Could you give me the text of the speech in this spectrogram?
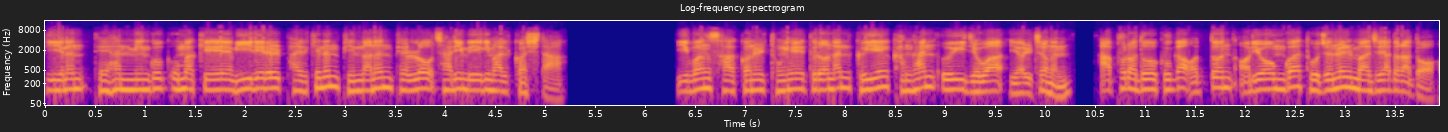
B는 대한민국 음악계의 미래를 밝히는 빛나는 별로 자리매김할 것이다. 이번 사건을 통해 드러난 그의 강한 의지와 열정은 앞으로도 그가 어떤 어려움과 도전을 맞이하더라도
